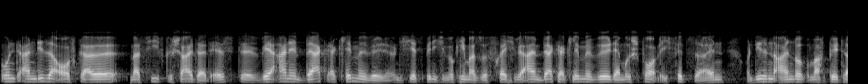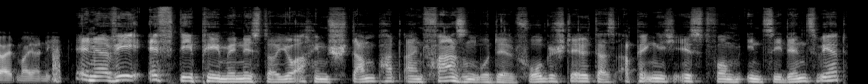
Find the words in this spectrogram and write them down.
und an dieser Aufgabe massiv gescheitert ist. Äh, wer einen Berg erklimmen will, und jetzt bin ich wirklich mal so frech, wer einen Berg erklimmen will, der muss sportlich fit sein. Und diesen Eindruck macht Peter Altmaier nicht. NRW-FDP-Minister Joachim Stamp hat ein Phasenmodell vorgestellt, das abhängig ist vom Inzidenzwert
